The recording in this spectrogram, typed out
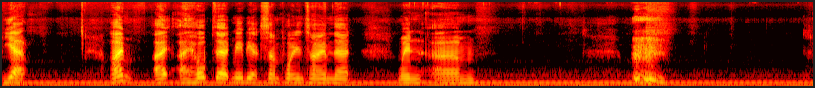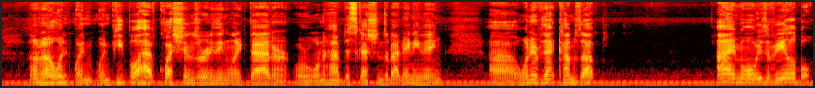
yeah, I'm. I I hope that maybe at some point in time that when um. I don't know when, when, when people have questions or anything like that, or, or want to have discussions about anything. Uh, whenever that comes up, I'm always available.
